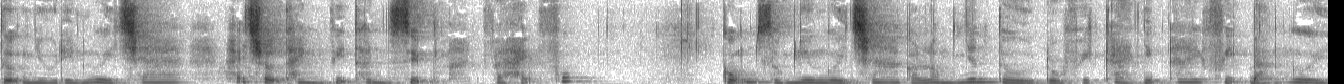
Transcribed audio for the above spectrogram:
tưởng nhớ đến người cha, hãy trở thành vị thần dịu mát và hạnh phúc cũng giống như người cha có lòng nhân từ đối với cả những ai phỉ báng người,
